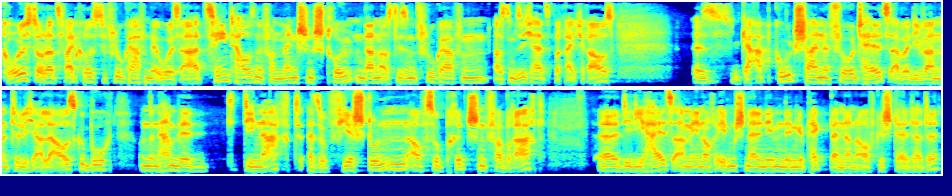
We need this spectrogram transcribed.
größte oder zweitgrößte Flughafen der USA. Zehntausende von Menschen strömten dann aus diesem Flughafen, aus dem Sicherheitsbereich raus. Es gab Gutscheine für Hotels, aber die waren natürlich alle ausgebucht. Und dann haben wir die Nacht, also vier Stunden auf so Pritschen verbracht äh, die die Heilsarmee noch eben schnell neben den Gepäckbändern aufgestellt hatte.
